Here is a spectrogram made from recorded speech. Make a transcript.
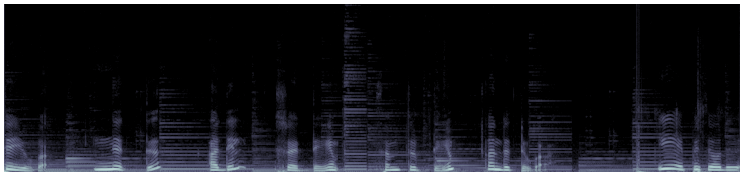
ചെയ്യുക. എന്നിട്ട് അതിൽ ശ്രദ്ധയും സംതൃപ്തിയും കണ്ടെത്തുക. ഈ എപ്പിസോഡ്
